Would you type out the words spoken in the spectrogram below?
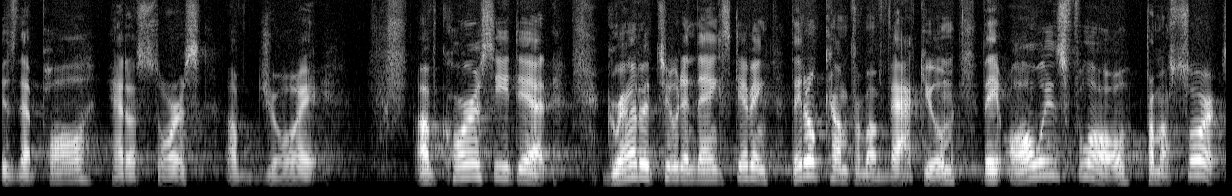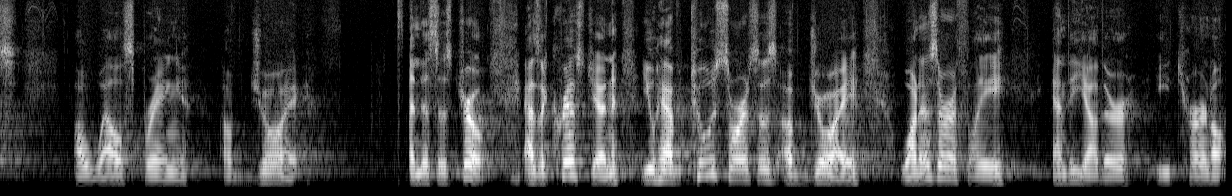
is that Paul had a source of joy. Of course, he did. Gratitude and thanksgiving, they don't come from a vacuum, they always flow from a source, a wellspring of joy. And this is true. As a Christian, you have two sources of joy one is earthly, and the other eternal.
